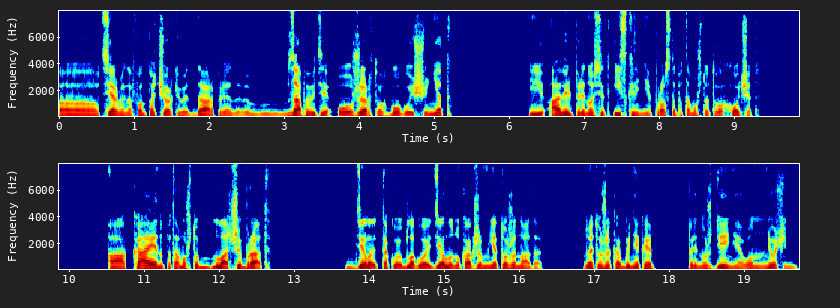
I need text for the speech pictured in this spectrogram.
э, терминов, он подчеркивает, дар, заповеди о жертвах Богу еще нет – и Авель приносит искренне, просто потому что этого хочет. А Каин, потому что младший брат делает такое благое дело, ну как же мне тоже надо. Но это уже как бы некое принуждение. Он не очень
